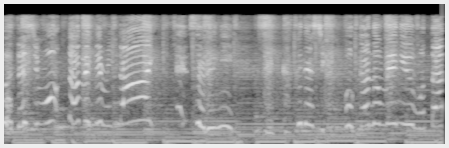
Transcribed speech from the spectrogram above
私も食べてみたい。それにせっかくだし他のメニューも頼も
